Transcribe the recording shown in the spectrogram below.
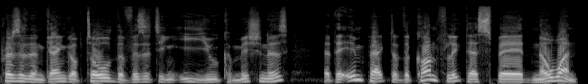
President Geingob told the visiting EU commissioners that the impact of the conflict has spared no one,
